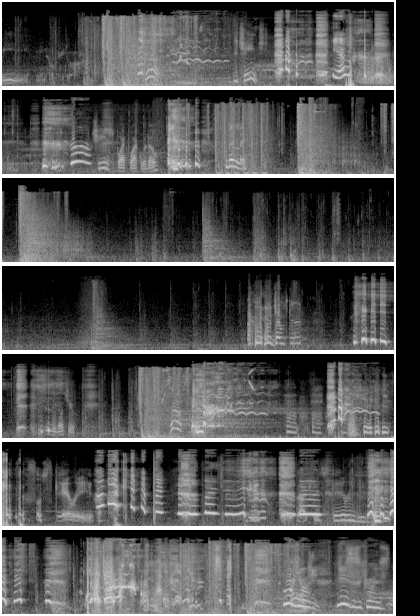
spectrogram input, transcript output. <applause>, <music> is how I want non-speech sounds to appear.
We, we know where you are. Yeah. You changed. <laughs> Yeah. Changed, Black Black Widow. <laughs> Literally. <laughs> I'm jump scared you do, not you? That's <laughs> so scary. I can't be. I can't. That's scary, dude. <laughs> oh my god! oh, my god. Jesus Christ.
